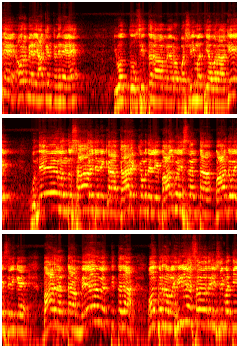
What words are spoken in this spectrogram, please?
ಇದೆ ಅವರ ಮೇಲೆ ಯಾಕೆ ಅಂತ ಹೇಳಿದ್ರೆ ಇವತ್ತು ಸಿದ್ದರಾಮಯ್ಯರೊಬ್ಬ ಶ್ರೀಮತಿಯವರಾಗಿ ಒಂದೇ ಒಂದು ಸಾರ್ವಜನಿಕ ಕಾರ್ಯಕ್ರಮದಲ್ಲಿ ಭಾಗವಹಿಸಿದಂತ, ಭಾಗವಹಿಸಲಿಕ್ಕೆ ಬಾರದಂತ ಮೇಲು ವ್ಯಕ್ತಿತ್ವದ ಒಬ್ಬರು ನಮ್ಮ ಹಿರಿಯ ಸಹೋದರಿ ಶ್ರೀಮತಿ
